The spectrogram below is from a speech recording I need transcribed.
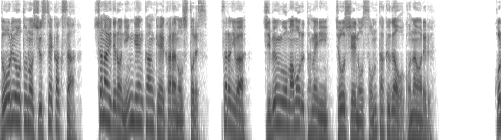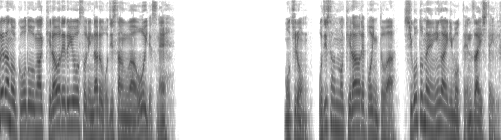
同僚との出世格差、社内での人間関係からのストレス、さらには自分を守るために上司への忖度が行われる。これらの行動が嫌われる要素になるおじさんは多いですね。もちろん、おじさんの嫌われポイントは仕事面以外にも点在している。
